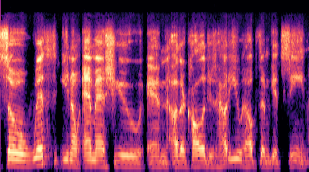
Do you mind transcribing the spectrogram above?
So with, you know, MSU and other colleges, how do you help them get seen?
